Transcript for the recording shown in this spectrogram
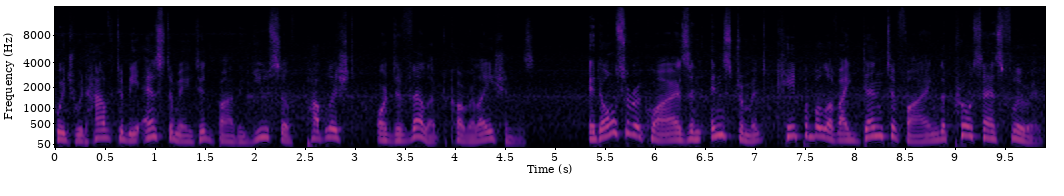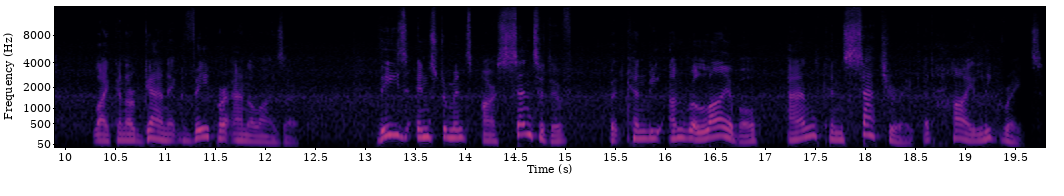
which would have to be estimated by the use of published or developed correlations. It also requires an instrument capable of identifying the process fluid, like an organic vapor analyzer. These instruments are sensitive but can be unreliable and can saturate at high leak rates.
